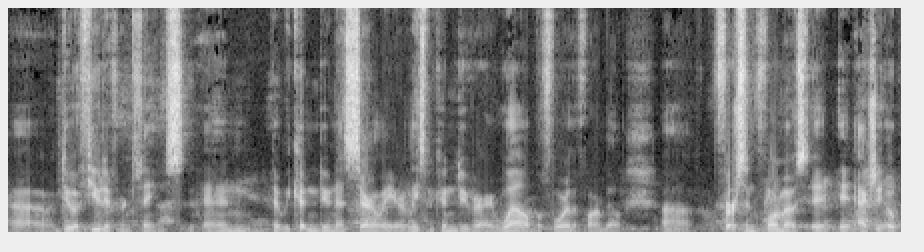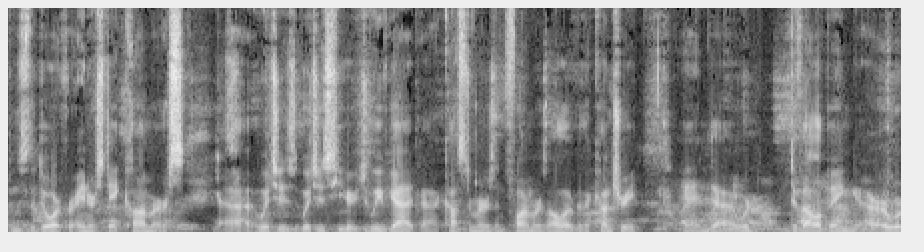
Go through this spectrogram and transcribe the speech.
uh, do a few different things, and that we couldn't do necessarily, or at least we couldn't do very well before the Farm Bill. Uh, first and foremost, it, it actually opens the door for interstate commerce, Yes. uh, which is which is huge. We've got uh, customers and farmers all over the country, and uh, we're developing or we're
